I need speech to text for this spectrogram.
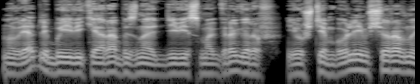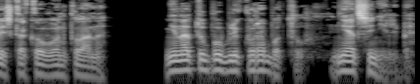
Но вряд ли боевики-арабы знают девиз Макгрегоров, и уж тем более им все равно, из какого он клана. Не на ту публику работал, не оценили бы.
